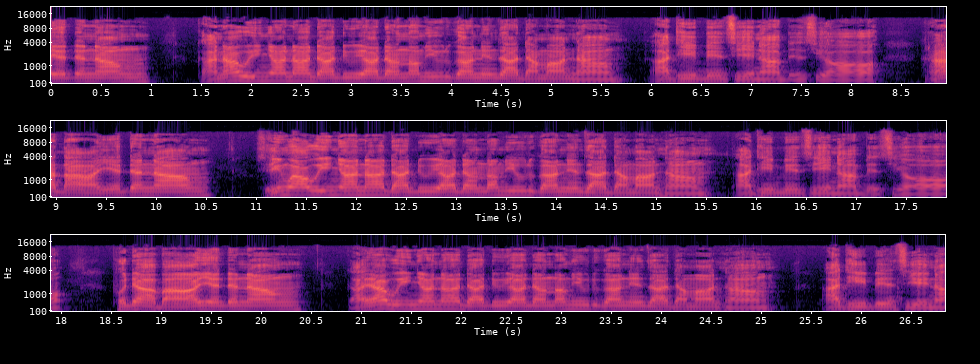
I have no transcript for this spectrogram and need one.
ယတနံခန္ဓာဝိညာဏဓာတုယတံသမယုဒကနိဇာဓမ္မနံအာတိပစ္စေနာပစ္စယော ရတယတနံဇိဝဝိညာဏဓာတုယတံသမယုဒကနိဇာဓမ္မနံအာတိပစ္စေနာပစ္စယောဖုဒ္ဓဘာယတနံကာယဝိညာဏဓာတုယတံသမယုဒကနိဇာဓမ္မနံအာတိပစ္စေနာ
